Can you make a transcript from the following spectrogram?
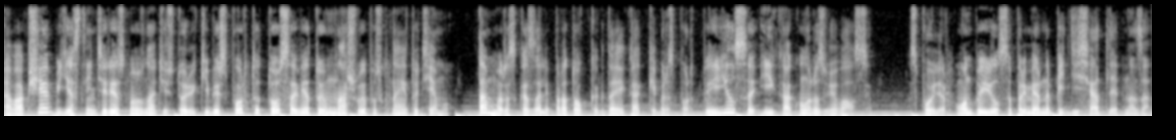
А вообще, если интересно узнать историю киберспорта, то советуем наш выпуск на эту тему. Там мы рассказали про то, когда и как киберспорт появился и как он развивался. Спойлер, он появился примерно 50 лет назад.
